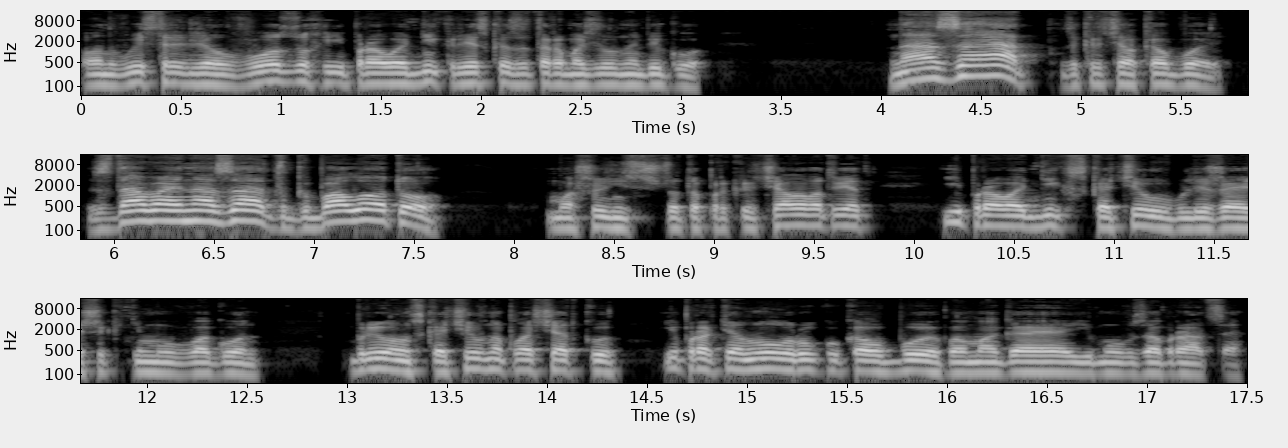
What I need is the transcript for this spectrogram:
Он выстрелил в воздух, и проводник резко затормозил на бегу. «Назад!» — закричал ковбой. «Сдавай назад, к болоту!» Машинист что-то прокричал в ответ, и проводник вскочил в ближайший к нему вагон. Брион вскочил на площадку и протянул руку ковбою, помогая ему взобраться.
